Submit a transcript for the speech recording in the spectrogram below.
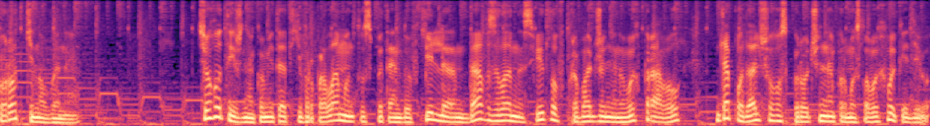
Короткі новини. Цього тижня Комітет Європарламенту з питань довкілля дав зелене світло впровадженню нових правил для подальшого скорочення промислових викидів.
